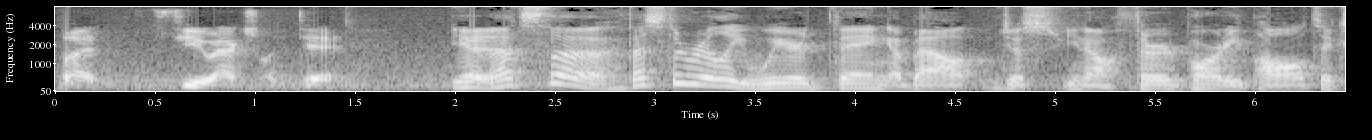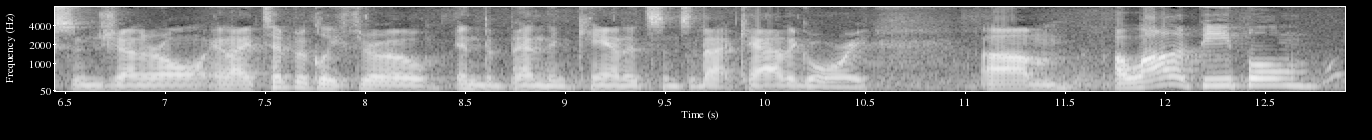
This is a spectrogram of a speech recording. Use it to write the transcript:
but few actually did. Yeah, that's the that's the really weird thing about just you know third party politics in general, and I typically throw independent candidates into that category. Um, a lot of people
